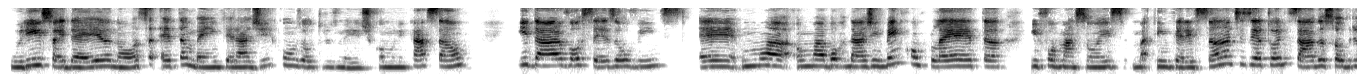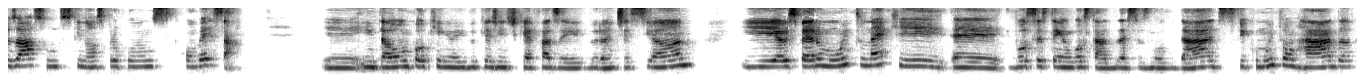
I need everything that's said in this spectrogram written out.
Por isso, a ideia nossa é também interagir com os outros meios de comunicação e dar a vocês, ouvintes, é, uma, uma abordagem bem completa, informações interessantes e atualizadas sobre os assuntos que nós propomos conversar. E, então, um pouquinho aí do que a gente quer fazer durante esse ano. E eu espero muito, né, que é, vocês tenham gostado dessas novidades. Fico muito honrada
